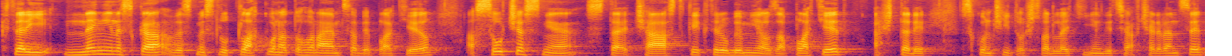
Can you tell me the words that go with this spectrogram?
který není dneska ve smyslu tlaku na toho nájemce, aby platil, a současně z té částky, kterou by měl zaplatit, až tedy skončí to čtvrtletí, někdy třeba v červenci,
